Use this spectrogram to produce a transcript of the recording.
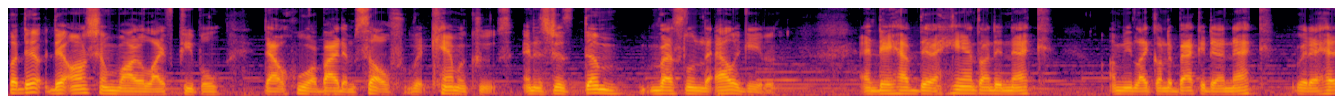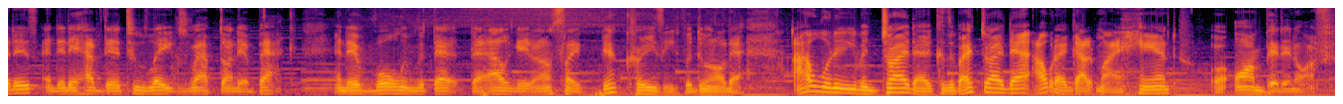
But there, there are some wildlife people that who are by themselves with camera crews, and it's just them wrestling the alligator, and they have their hands on their neck, I mean, like on the back of their neck where their head is, and then they have their two legs wrapped on their back, and they're rolling with that that alligator. And I was like, they're crazy for doing all that. I wouldn't even try that because if I tried that, I would have got my hand or arm bitten off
